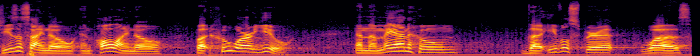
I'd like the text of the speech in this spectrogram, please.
Jesus I know, and Paul I know, but who are you? And the man whom the evil spirit was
